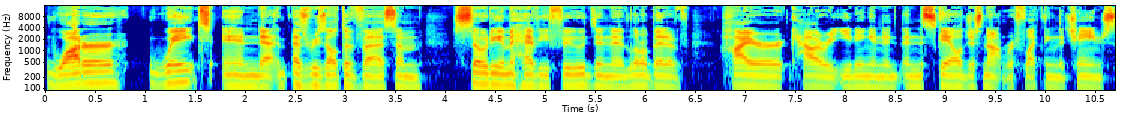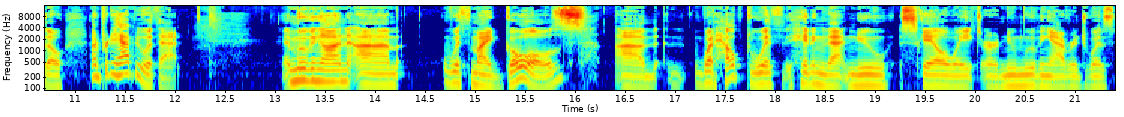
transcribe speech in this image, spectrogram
water weight and uh, as a result of uh, some sodium heavy foods and a little bit of higher calorie eating and, and the scale just not reflecting the change. So I'm pretty happy with that. And moving on um, with my goals, uh, what helped with hitting that new scale weight or new moving average was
